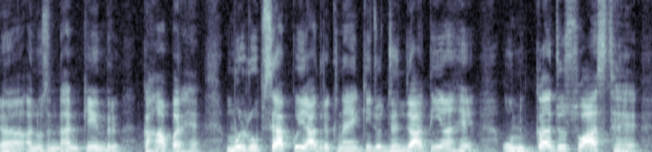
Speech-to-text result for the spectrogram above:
अनुसंधान केंद्र कहाँ पर है? मूल रूप से आपको याद रखना है कि जो जनजातियाँ हैं, उनका जो स्वास्थ्य है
